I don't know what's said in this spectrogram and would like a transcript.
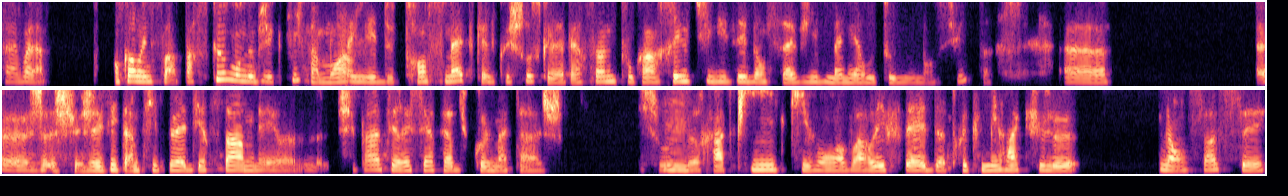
Enfin, voilà. Encore une fois, parce que mon objectif à moi, il est de transmettre quelque chose que la personne pourra réutiliser dans sa vie de manière autonome ensuite. Euh, euh, J'hésite un petit peu à dire ça, mais euh, je suis pas intéressée à faire du colmatage des choses mm. rapides qui vont avoir l'effet d'un truc miraculeux. Non, ça c'est.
